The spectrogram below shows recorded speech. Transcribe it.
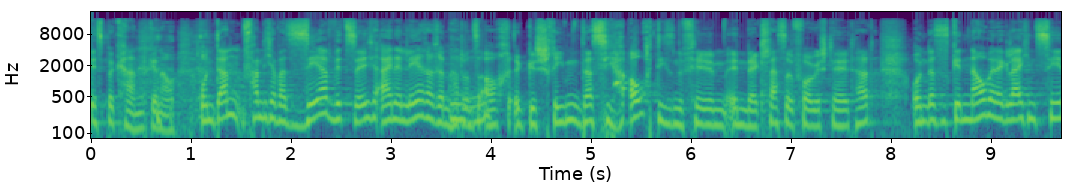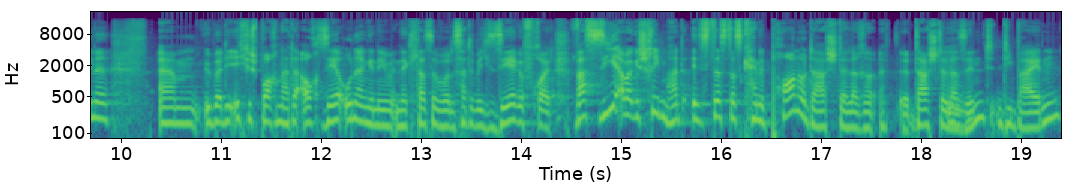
ist bekannt, genau. Und dann fand ich aber sehr witzig, eine Lehrerin hat uns Mhm. auch äh, geschrieben, dass sie auch diesen Film in der Klasse vorgestellt hat. Und dass es genau bei der gleichen Szene, ähm, über die ich gesprochen hatte, auch sehr unangenehm in der Klasse wurde. Das hatte mich sehr gefreut. Was sie aber geschrieben hat, ist, dass das keine Pornodarsteller äh, Darsteller Mhm. sind, die beiden,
